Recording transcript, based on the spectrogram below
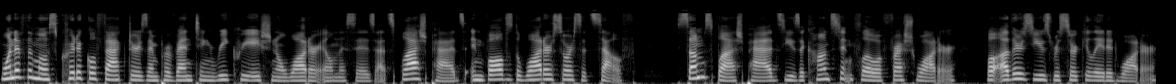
one of the most critical factors in preventing recreational water illnesses at splash pads involves the water source itself. Some splash pads use a constant flow of fresh water, while others use recirculated water.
